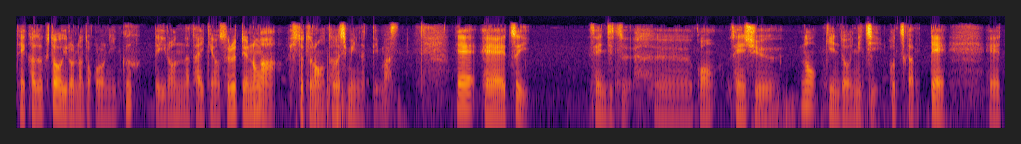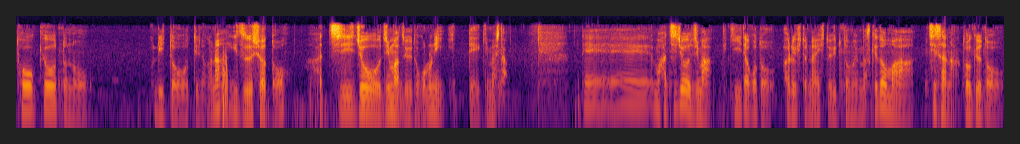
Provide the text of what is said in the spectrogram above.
で、家族といろんなところに行く、で、いろんな体験をするっていうのが一つの楽しみになっています。で、えー、つい先日、先週の金土日を使って、え東京都の離島っていうのかな、伊豆諸島、八丈島というところに行ってきました。で、まあ、八丈島って聞いたことある人ない人いると思いますけど、まあ、小さな東京都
